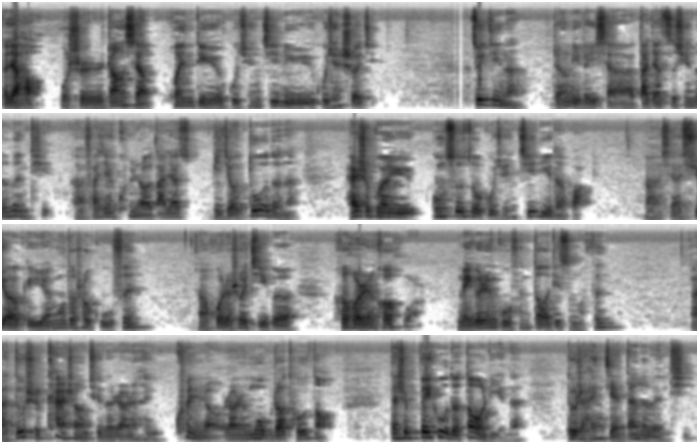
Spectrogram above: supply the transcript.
大家好，我是张翔，欢迎订阅股权激励与股权设计。最近呢，整理了一下大家咨询的问题啊，发现困扰大家比较多的呢，还是关于公司做股权激励的话啊，像需要给员工多少股份啊，或者说几个合伙人合伙，每个人股份到底怎么分啊，都是看上去呢让人很困扰，让人摸不着头脑，但是背后的道理呢，都是很简单的问题。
